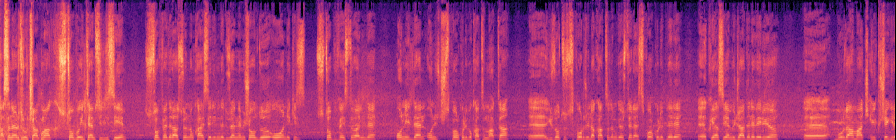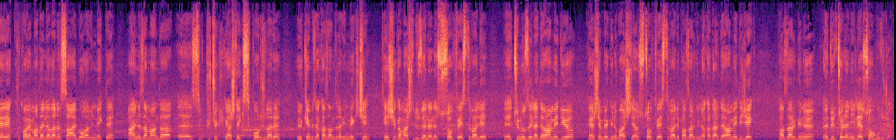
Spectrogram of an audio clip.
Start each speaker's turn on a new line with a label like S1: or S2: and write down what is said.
S1: Hasan Ertuğrul Çakmak, Stopu il temsilcisiyim. Stop Federasyonu'nun Kayseri ilinde düzenlemiş olduğu U12 Stopu Festivali'nde 10 ilden 13 spor kulübü katılmakta. Ee, 130 sporcuyla katılım gösteren spor kulüpleri e, kıyasıya mücadele veriyor. Ee, burada amaç ilk üçe girerek kupa ve madalyaların sahibi olabilmekte. Aynı zamanda e, küçük yaştaki sporcuları ülkemize kazandırabilmek için teşvik amaçlı düzenlenen Stop Festivali e, tüm hızıyla devam ediyor. Perşembe günü başlayan Stop Festivali pazar gününe kadar devam edecek. Pazar günü ödül töreniyle son bulacak.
